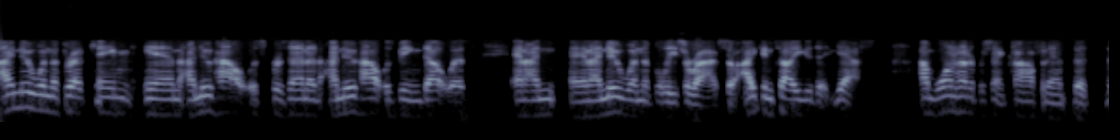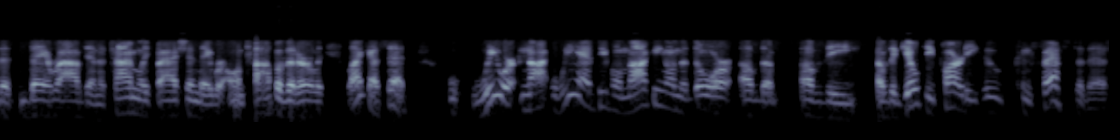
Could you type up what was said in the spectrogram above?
I knew when the threat came in. I knew how it was presented. I knew how it was being dealt with, and I and I knew when the police arrived. So I can tell you that yes, I'm 100% confident that that they arrived in a timely fashion. They were on top of it early. Like I said, we were not. We had people knocking on the door of the of the of the guilty party who confessed to this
